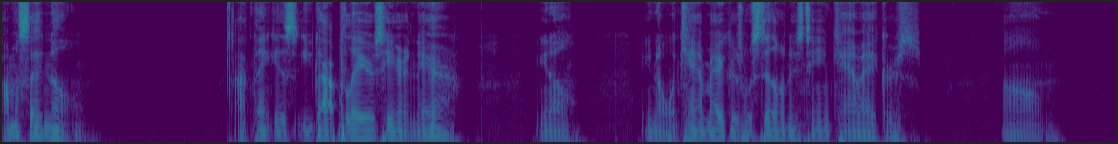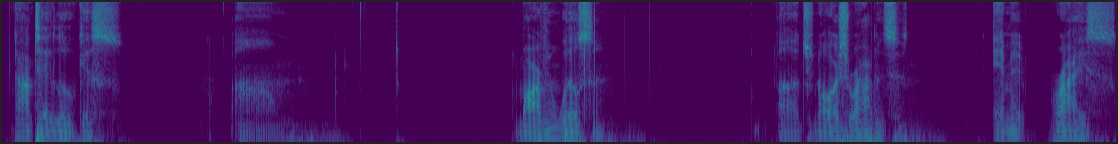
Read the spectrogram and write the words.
I'm gonna say no. I think it's you got players here and there. You know, you know when Cam Akers was still on his team, Cam Akers, um, Dontae Lucas, um, Marvin Wilson, uh, Janarius Robinson, Emmett Rice,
